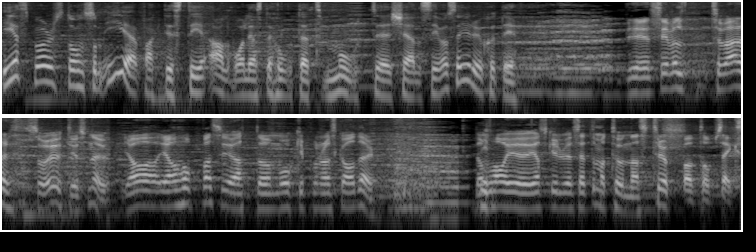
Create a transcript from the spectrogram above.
är Spurs de som är faktiskt det allvarligaste hotet mot eh, Chelsea? Vad säger du 70? Det ser väl tyvärr så ut just nu. Jag, jag hoppas ju att de åker på några skador. De har ju, jag skulle väl säga att de har tunnast trupp av topp 6.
